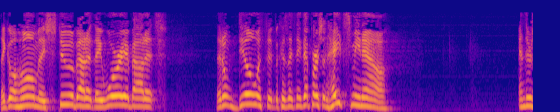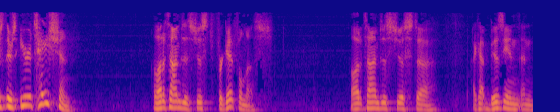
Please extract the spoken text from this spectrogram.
They go home, they stew about it, they worry about it. They don't deal with it because they think that person hates me now. And there's, there's irritation. A lot of times it's just forgetfulness. A lot of times it's just, uh, I got busy and, and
